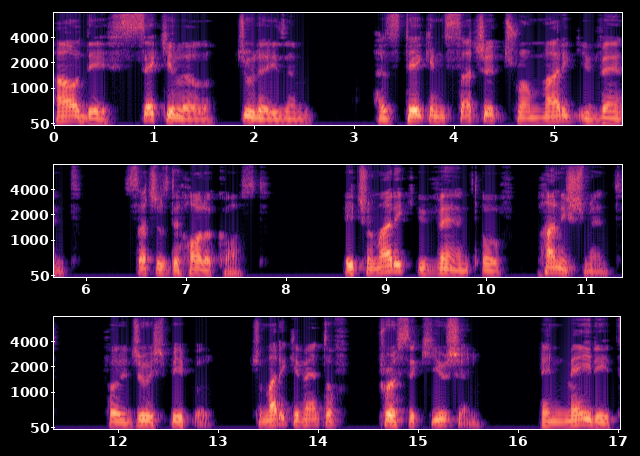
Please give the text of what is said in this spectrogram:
how the secular Judaism has taken such a traumatic event, such as the Holocaust, a traumatic event of punishment for the Jewish people, traumatic event of persecution, and made it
